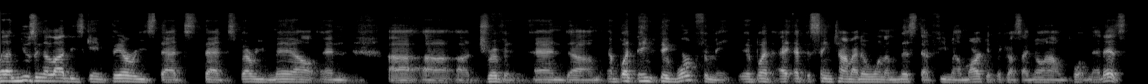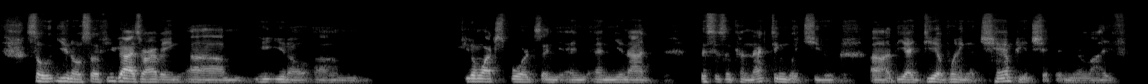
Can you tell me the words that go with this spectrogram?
but I'm using a lot of these game theories that's that's very male and uh, uh, uh, driven, and um, but they they work for me. But I, at the same time, I don't want to miss that female market because I know how important that is. So you know, so if you guys are having, um, you, you know, um, if you don't watch sports and and and you're not this isn't connecting with you, uh, the idea of winning a championship in your life,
